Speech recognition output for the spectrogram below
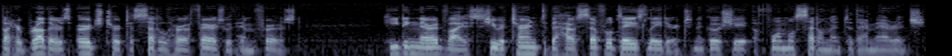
but her brothers urged her to settle her affairs with him first. Heeding their advice, she returned to the house several days later to negotiate a formal settlement to their marriage.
